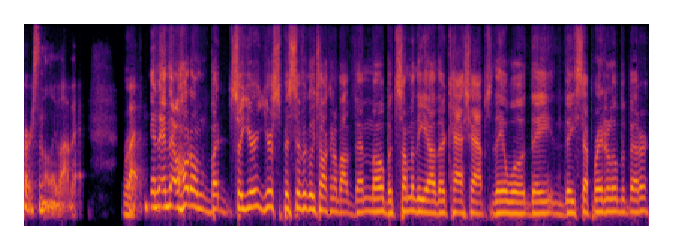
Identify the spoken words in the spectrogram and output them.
personally love it. Right. But, and and hold on, but so you're you're specifically talking about Venmo, but some of the other cash apps they will they they separate a little bit better.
